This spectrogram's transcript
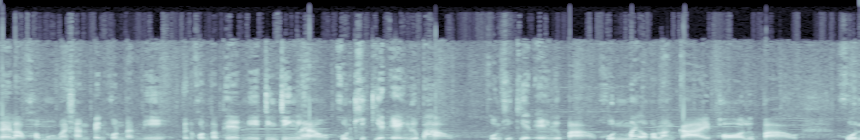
ได้รับข้อมูลว่าฉันเป็นคนแบบนี้ เป็นคนประเภทนี้จริง ๆ แล้วคุณขี้เกียจเองหรือเปล่า คุณขี้เกียจเองหรือเปล่า คุณไม่ออกกำลังกายพอหรือเปล่า คุณ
